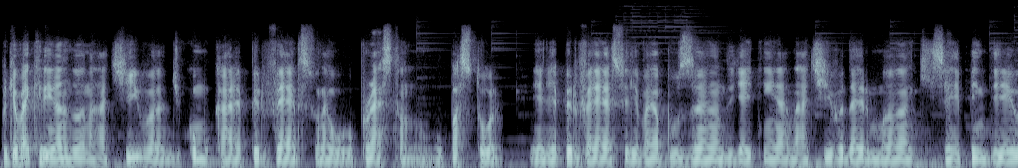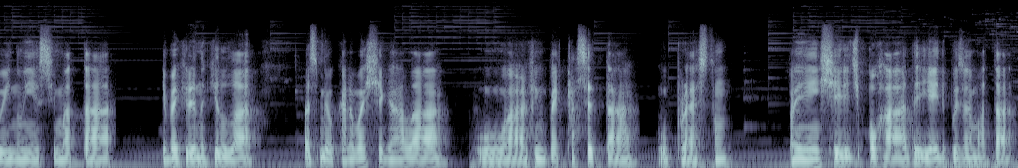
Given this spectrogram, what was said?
porque vai criando a narrativa de como o cara é perverso, né, o Preston, o pastor. Ele é perverso, ele vai abusando, e aí tem a narrativa da irmã que se arrependeu e não ia se matar. E vai criando aquilo lá. Mas, meu, o cara vai chegar lá, o Arvin vai cacetar o Preston, vai encher ele de porrada e aí depois vai matar.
